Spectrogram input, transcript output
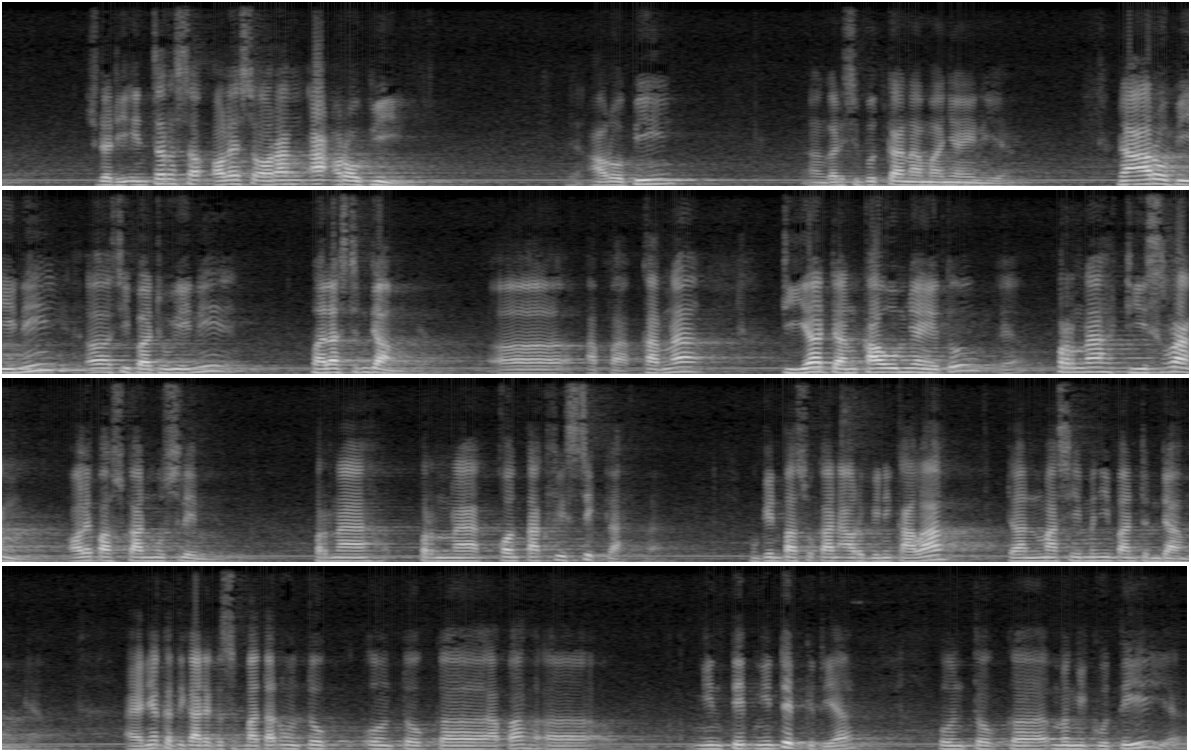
Sudah diincer oleh seorang Arabi. Ya, Arabi enggak nah, disebutkan namanya ini ya. Nah Arabi ini uh, si Badui ini balas dendam ya. uh, apa? Karena dia dan kaumnya itu ya, pernah diserang oleh pasukan muslim pernah pernah kontak fisik lah mungkin pasukan Arab ini kalah dan masih menyimpan dendam ya. akhirnya ketika ada kesempatan untuk untuk ke apa uh, ngintip ngintip gitu ya untuk uh, mengikuti ya.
